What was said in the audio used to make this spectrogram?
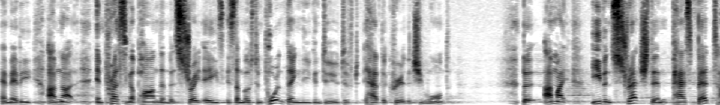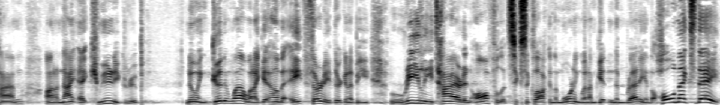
And maybe I'm not impressing upon them that straight A's is the most important thing that you can do to have the career that you want. That I might even stretch them past bedtime on a night at community group knowing good and well when I get home at 8:30, they're going to be really tired and awful at six o'clock in the morning when I'm getting them ready. And the whole next day,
